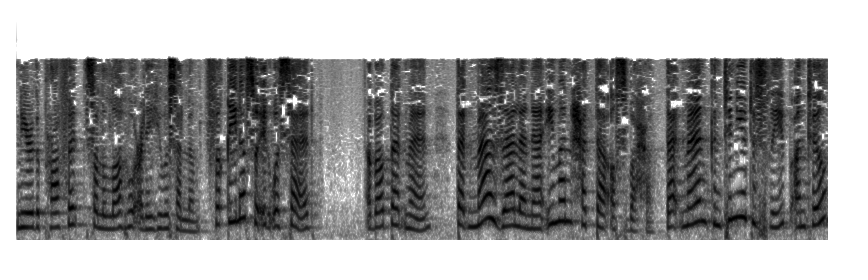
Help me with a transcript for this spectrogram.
near the Prophet صلى الله عليه وسلم. فقيل so it was said about that man that ما زال نائما حتى أصبح. That man continued to sleep until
